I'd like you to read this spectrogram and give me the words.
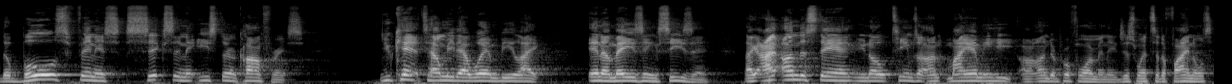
the Bulls finish sixth in the Eastern Conference, you can't tell me that wouldn't be like an amazing season. Like I understand, you know, teams are Miami Heat are underperforming. They just went to the finals.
